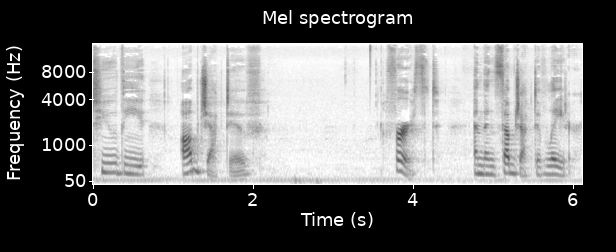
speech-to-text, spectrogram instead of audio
to the objective first and then subjective later.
